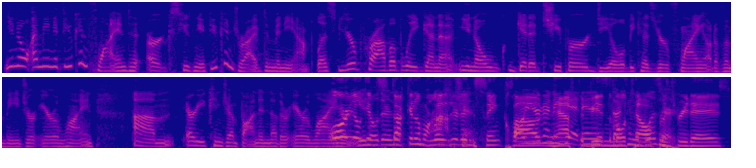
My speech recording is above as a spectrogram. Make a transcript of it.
you know, I mean, if you can fly into, or excuse me, if you can drive to Minneapolis, you're probably gonna, you know, get a cheaper deal because you're flying out of a major airline. Um, or you can jump on another airline. Or you'll you know, get stuck in a blizzard in. St. Cloud and have to be in the motel for three days.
